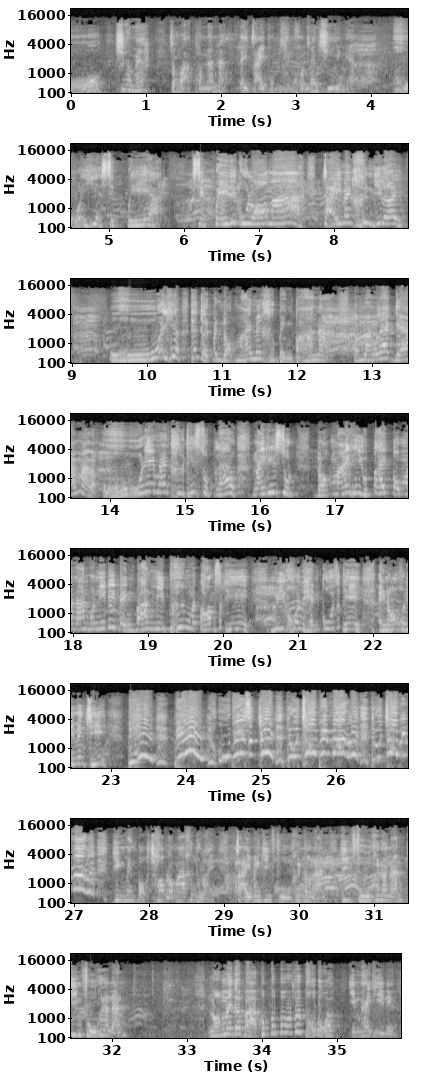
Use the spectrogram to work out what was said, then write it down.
เชื่อไหมจังหวะตอนนั้นน่ะในใจผมที่เห็นคนแม่งชี้อย่างเงี้ยโหไอ้เหี้ยสิบปีอะสิบปีที่กูรอมา ใจแม่งขึ้นนี้เลย โอ้โหไอ้เหี้ยถ้าเกิดเป็นดอกไม้แม่งคือเบ่งบานอะกำลังแลกแย้มอะแบบโอ้โหนี่แม่งคือที่สุดแล้ว ในที่สุดดอกไม้ที่อยู่ใต้ตมมานานวันนี้ได้เบ่งบานมีพึ่งมาตอมสักที มีคนเห็นกูสักทีไอ้น้องคนนี้แม่งชี้พี่พี่โอ้พี่สุดยอดดูชอบพี่มากเลย ดูชอบพี่มากเลย ยิ่งแม่งบอกชอบเรามากขึ้นเท่าไหร่ใจแม่งยิ่งฟูขึ้นเท่านั้น ยิ่งฟูขึ้นเท่านั้น ยิ่งฟูขึ้นเท่านั้น น้องแม่งก็บาปุ๊บปุ๊บปุ๊บปุ๊บผมบอกว่ายิ้มให้ทีหนึ่ง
